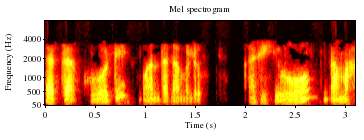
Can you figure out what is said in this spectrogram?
శత కోటి వందనములు. హరి ఓం నమః.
